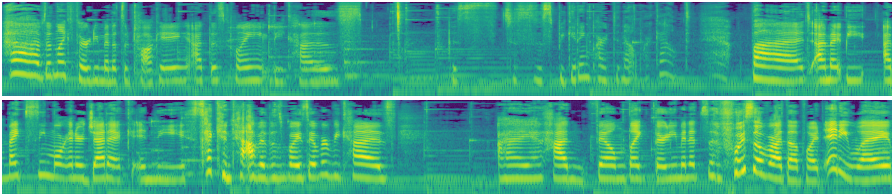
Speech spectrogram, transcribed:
I've done like 30 minutes of talking at this point because this just this beginning part did not work out. But I might be I might seem more energetic in the second half of this voiceover because I hadn't filmed like 30 minutes of voiceover at that point. Anyway,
